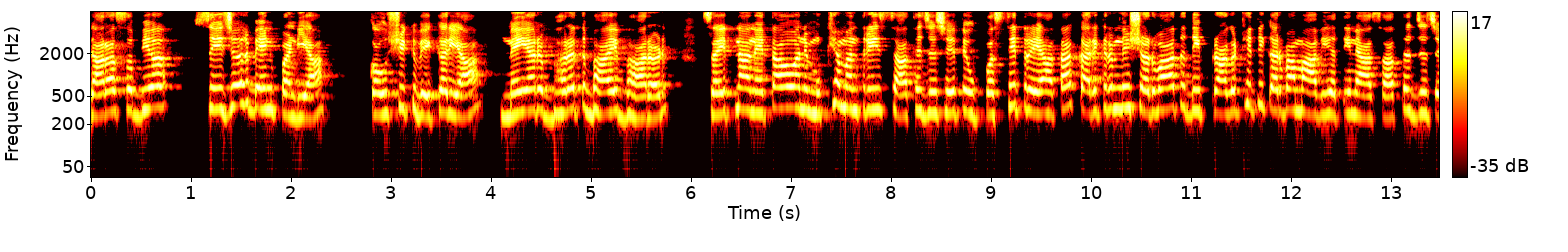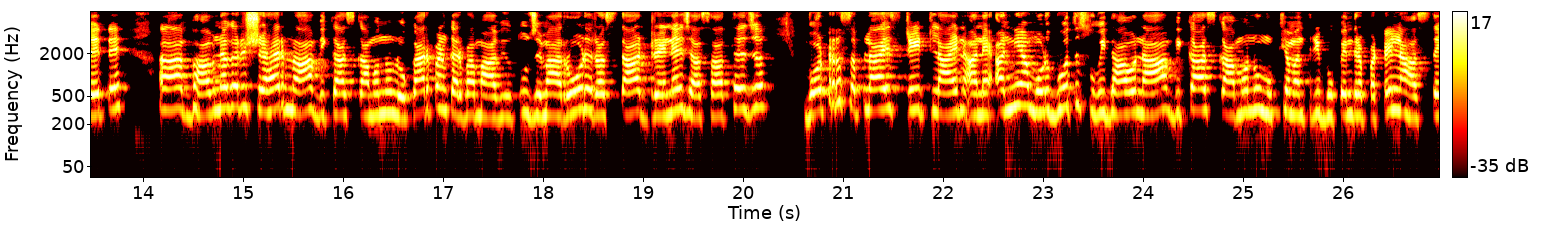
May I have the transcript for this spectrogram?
ધારાસભ્ય સેજલબેન પંડ્યા, કૌશિક વેકરિયા મેયર ભરતભાઈ ભારડ સહિતના નેતાઓ અને મુખ્યમંત્રી સાથે જે છે તે ઉપસ્થિત રહ્યા હતા. કાર્યક્રમની શરૂઆત દીપ પ્રાગટ્યથી કરવામાં આવી હતી અને આ સાથે જ છે તે ભાવનગર શહેરમાં વિકાસ કામોનું લોકાર્પણ કરવામાં આવ્યું હતું, જેમાં રોડ, રસ્તા, ડ્રેનેજ, આ સાથે જ વોટર સપ્લાય, સ્ટ્રીટ લાઇન અને અન્ય મૂળભૂત સુવિધાઓના વિકાસ કામોનું મુખ્યમંત્રી ભૂપેન્દ્ર પટેલના હસ્તે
